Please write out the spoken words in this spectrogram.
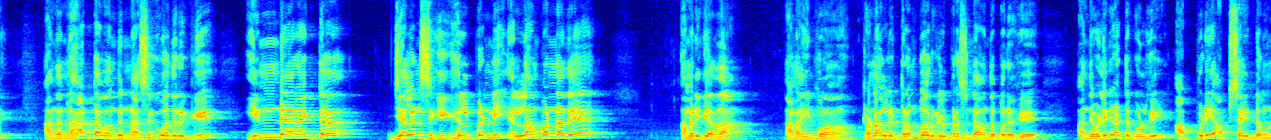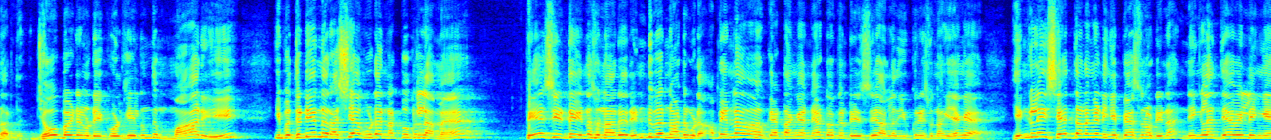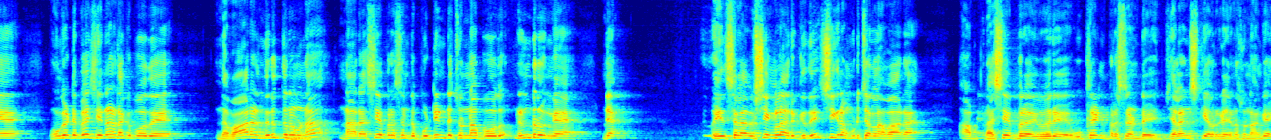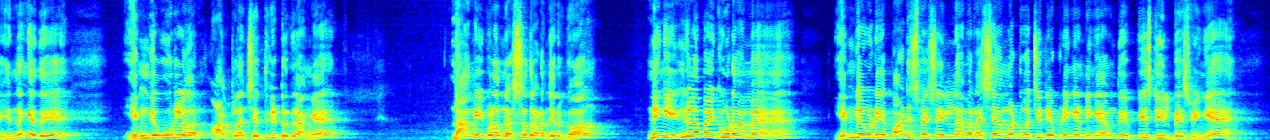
அந்த நாட்டை வந்து நசுக்குவதற்கு இன்டைரக்டாக ஜெலன்ஸுக்கு ஹெல்ப் பண்ணி எல்லாம் பண்ணதே அமெரிக்கா தான். ஆனால் இப்போ டொனால்டு ட்ரம்ப் அவர்கள் பிரசிடண்டாக வந்த பிறகு அந்த வெளிநாட்டு கொள்கை அப்படியே அப்சைட் டவுனாக இருந்தது. ஜோ பைடனுடைய கொள்கையிலிருந்து மாறி இப்போ திடீர்னு ரஷ்யா கூட நட்பு இல்லாமல் பேசிட்டு என்ன சொன்னார்? ரெண்டு பேர் நாட்டு கூட. அப்போ என்ன கேட்டாங்க? நேட்டோ கண்ட்ரிஸ் அல்லது யுக்ரைன் சொன்னாங்க ஏங்க எங்களையும் சேர்த்தானுங்க நீங்கள் பேசணும் அப்படின்னா நீங்களாம் தேவையில்லைங்க. உங்கள்கிட்ட பேசி என்ன நடக்க போகுது? இந்த வாரம் நிறுத்தணும்னா நான் ரஷ்ய பிரசிடண்ட் புட்டின்ட்டு சொன்னால் போதும். நின்றுருங்க. சில விஷயங்கள்லாம் இருக்குது. சீக்கிரம் முடிச்சிடலாம் வார. அப் ரஷ்ய இவர் உக்ரைன் பிரசிடண்ட் ஜெலன்ஸ்கி அவர்கள் என்ன சொன்னாங்க? என்னங்க இது? எங்கள் ஊரில் ஆட்கள்லாம் செத்துக்கிட்டு இருக்கிறாங்க. நாங்கள் இவ்வளோ நஷ்டத்தை அடைஞ்சிருக்கோம். நீங்கள் எங்களை போய் கூடாமல் எங்களுடைய பார்ட்டிசிபேஷன் இல்லாமல் ரஷ்யா மட்டும் வச்சுட்டு எப்படிங்க நீங்கள் வந்து பீஸ் டீல் பேசுவீங்க?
